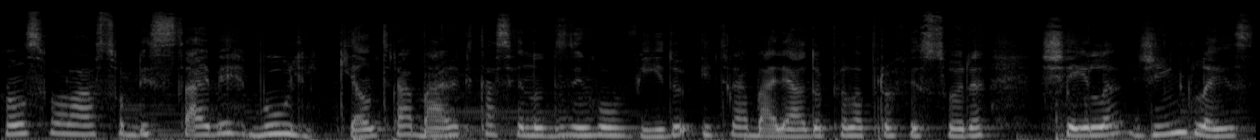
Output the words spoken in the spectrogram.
vamos falar sobre cyberbullying, que é um trabalho que está sendo desenvolvido e trabalhado pela professora Sheila de inglês.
